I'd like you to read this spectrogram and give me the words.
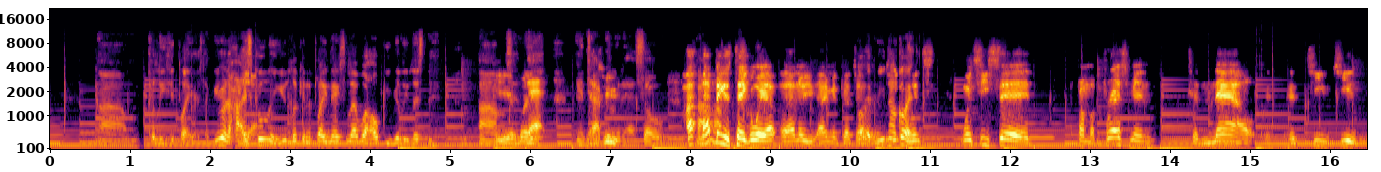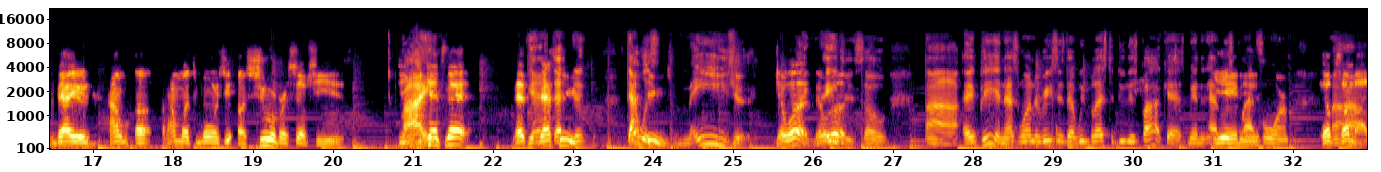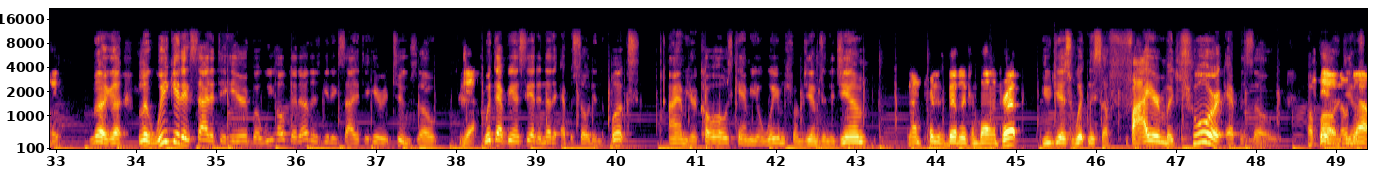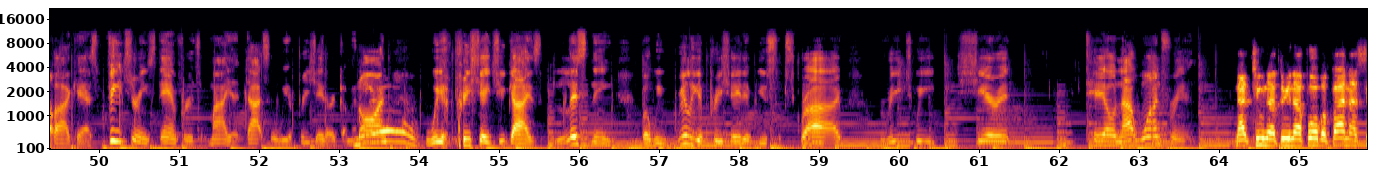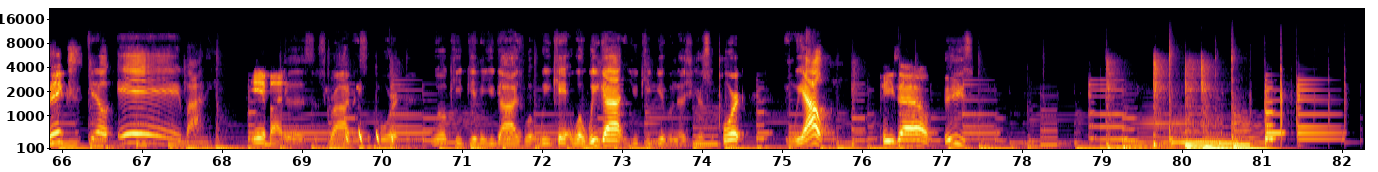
um, collegiate players. If you're in high Yeah. school and you're looking to play next level, I hope you're really listening um, Yeah, to buddy. that and That's tap into that. So My, my Uh, biggest takeaway, I, I know you, I didn't cut you off. ahead, When no, she- go ahead. When she, when she said from a freshman to now, she she valued how uh, how much more she assured of herself she is. Did you catch that? That's yeah, that's that, huge. that, That's was huge. major. It was. like, It was. So, uh, AP, and that's one of the reasons that we blessed to do this podcast, man, and have Yeah, this it is. platform. Help Uh, somebody. Look, uh, look, we get excited to hear it, but we hope that others get excited to hear it too. So, Yeah. With that being said, another episode in the books. I am your co-host Cameo Williams from Gyms in the Gym. And I'm Prentice Beverly from Ball and Prep. You just witnessed a fire mature episode Yeah, Ball no Gyms doubt. podcast featuring Stanford's Maya Dodson. We appreciate her coming on. We appreciate you guys listening, but we really appreciate if you subscribe, retweet, share it, tell not one friend, Not two, not three, not four, but five, not six. tell everybody Everybody. to subscribe and support. we'll keep giving you guys what we can, what we got. You keep giving us your support, and we out. Peace out. Peace.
